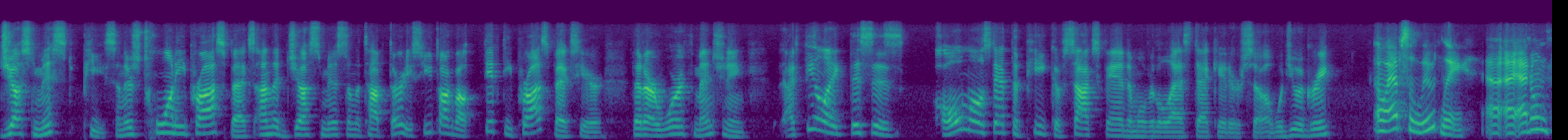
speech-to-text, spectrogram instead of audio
just missed piece. And there's 20 prospects on the just missed on the top 30. So you talk about 50 prospects here that are worth mentioning. I feel like this is almost at the peak of Sox fandom over the last decade or so. Would you agree? Oh, absolutely. I, I don't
